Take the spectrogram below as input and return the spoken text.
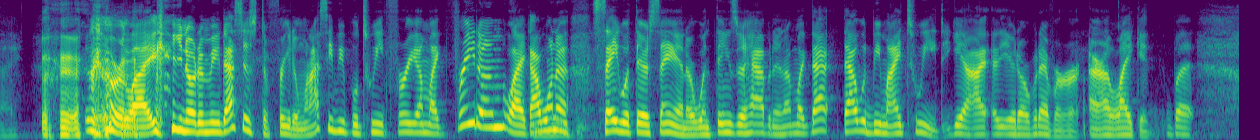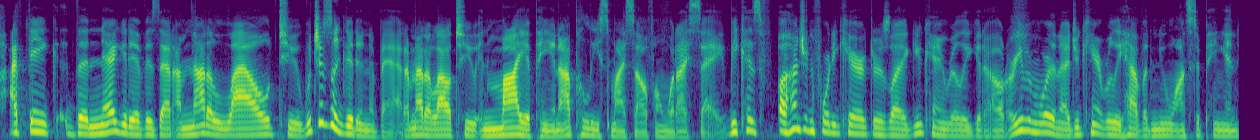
say. or like you know what I mean. That's just the freedom. When I see people tweet free, I'm like freedom. Like I want to mm-hmm. say what they're saying, or when things are happening, I'm like that. That would be my tweet. Yeah, I you know whatever. Or I like it, but. I think the negative is that I'm not allowed to, which is a good and a bad. I'm not allowed to, in my opinion, I police myself on what I say because 140 characters, like you can't really get out, or even more than that, you can't really have a nuanced opinion,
